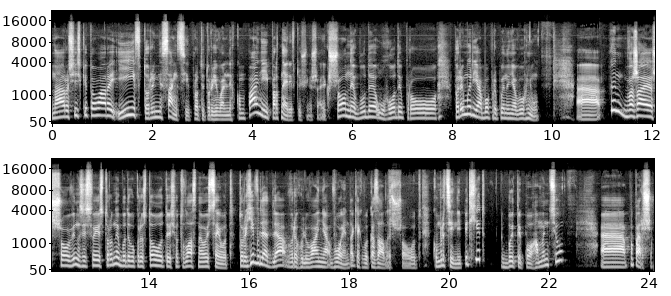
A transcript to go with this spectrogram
на російські товари, і вторинні санкції проти торгівельних компаній, партнерів, точніше, якщо не буде угоди про перемир'я або припинення вогню. Він вважає, що він зі своєї сторони буде використовуватись, от власне, ось цей от торгівля для врегулювання воєн, так як ви казали, що от комерційний підхід бити по гаманцю. Е, По-перше,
